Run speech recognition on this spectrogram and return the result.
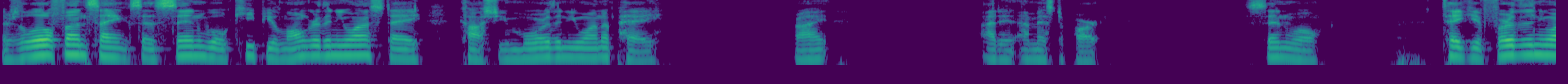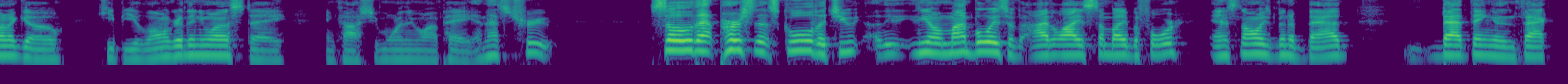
There's a little fun saying that says sin will keep you longer than you want to stay, cost you more than you want to pay. Right? I didn't I missed a part. Sin will take you further than you want to go, keep you longer than you want to stay, and cost you more than you want to pay. And that's true. So that person at school that you uh, you know, my boys have idolized somebody before, and it's not always been a bad bad thing in fact,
